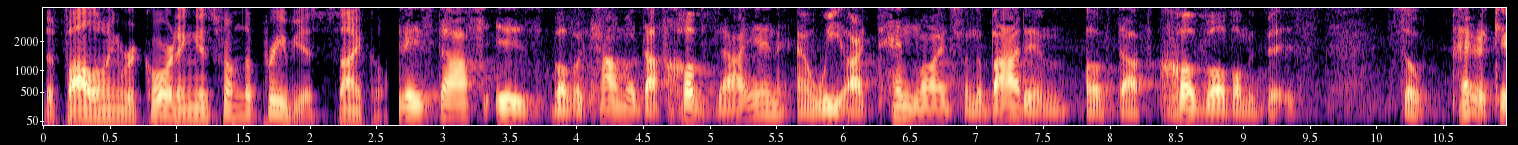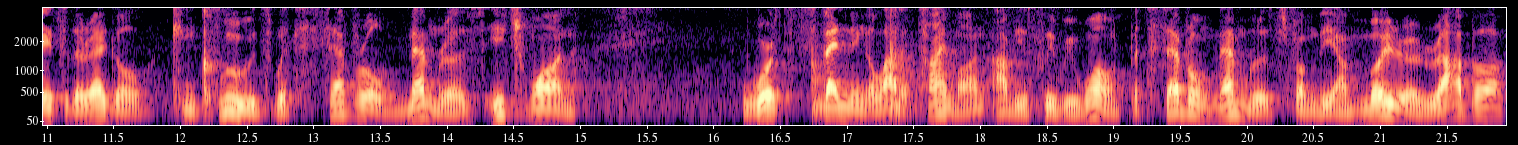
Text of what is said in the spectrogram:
The following recording is from the previous cycle. Today's daf is Bava Kama daf Chav Zayin, and we are ten lines from the bottom of daf Chav Vav Amid Beis. So Perik of the Regel concludes with several memras, each one worth spending a lot of time on. Obviously, we won't, but several memras from the Amoira Rabbah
